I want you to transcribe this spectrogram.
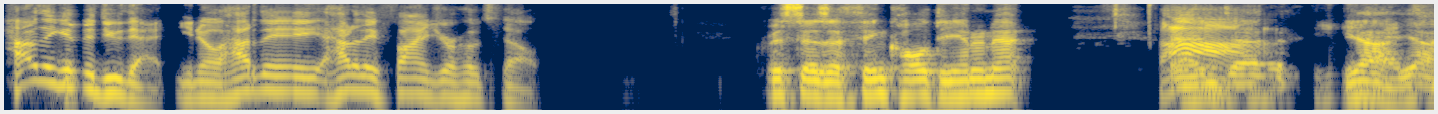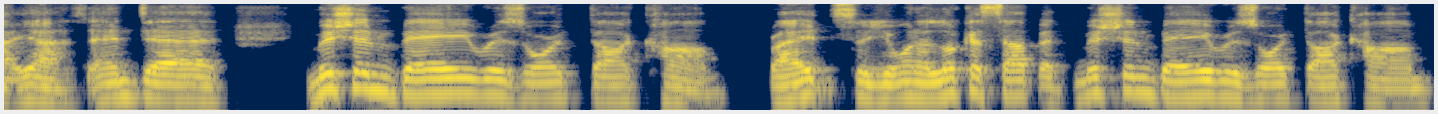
how are they going to do that? You know, how do they how do they find your hotel? Chris, there's a thing called the internet. Ah, and, uh, yeah, yeah, yeah. And uh, missionbayresort.com, right? So you want to look us up at missionbayresort.com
